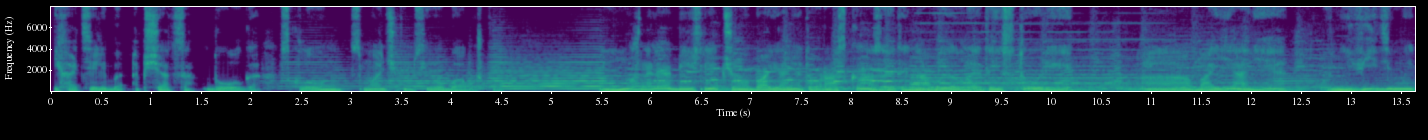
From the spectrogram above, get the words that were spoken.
и хотели бы общаться долго с клоуном, с мальчиком, с его бабушкой. Можно ли объяснить, в чем обаяние этого рассказа, этой новеллы, этой истории? А обаяние в невидимой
